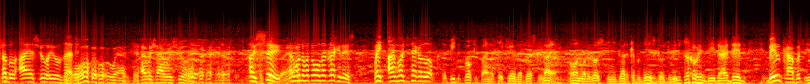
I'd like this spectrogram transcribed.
trouble, I assure you of that. Oh, well, I wish I were sure. I say, I wonder what all that racket is. Wait, I'm going to take a look. Uh, the Porcupine I'll take care of that rascal lion. On what a roasting he got a couple of days ago. Did you read it? Oh, indeed, I did. Bill Cobbett is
